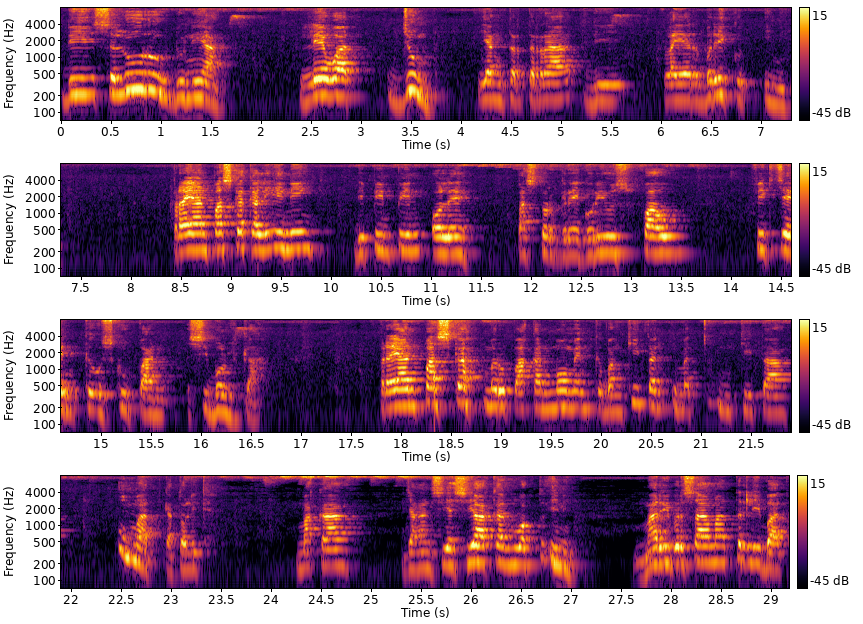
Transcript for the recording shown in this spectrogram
di seluruh dunia lewat Zoom yang tertera di flyer berikut ini. Perayaan Paskah kali ini dipimpin oleh Pastor Gregorius Fau Fikcen Keuskupan Sibolga. Perayaan Paskah merupakan momen kebangkitan iman kita umat Katolik. Maka jangan sia-siakan waktu ini. Mari bersama terlibat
